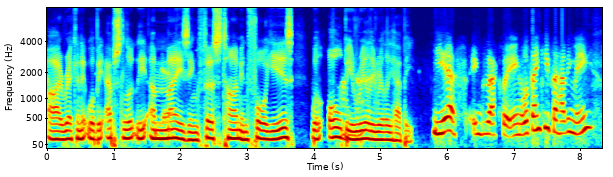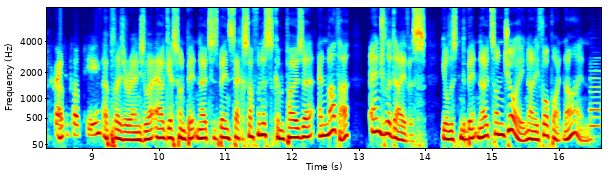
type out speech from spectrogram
I reckon it will be absolutely amazing. First time in four years. We'll all be really, really happy. Yes, exactly. Well, thank you for having me. It's great to talk to you. A pleasure, Angela. Our guest on Bent Notes has been saxophonist, composer, and mother, Angela Davis. You're listening to Bent Notes on Joy 94.9.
